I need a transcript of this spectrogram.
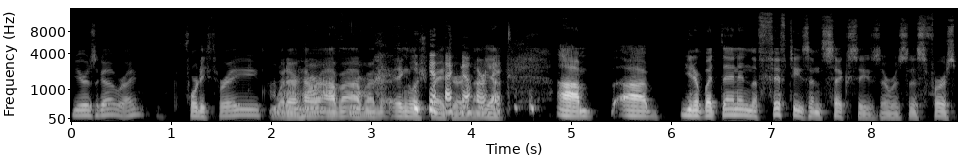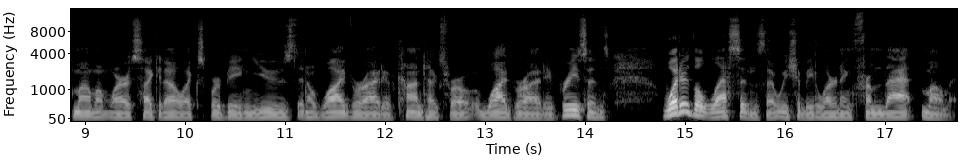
years ago, right? 43, whatever. I'm, I'm, an English major. yeah, know, right? yeah. Um, uh, you know, but then in the 50s and 60s, there was this first moment where psychedelics were being used in a wide variety of contexts for a wide variety of reasons. What are the lessons that we should be learning from that moment?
